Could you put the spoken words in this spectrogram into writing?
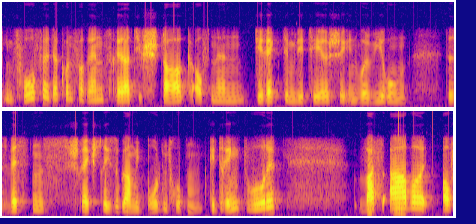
im Vorfeld der Konferenz relativ stark auf eine direkte militärische Involvierung des Westens, Schrägstrich sogar mit Bodentruppen gedrängt wurde. Was aber auf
